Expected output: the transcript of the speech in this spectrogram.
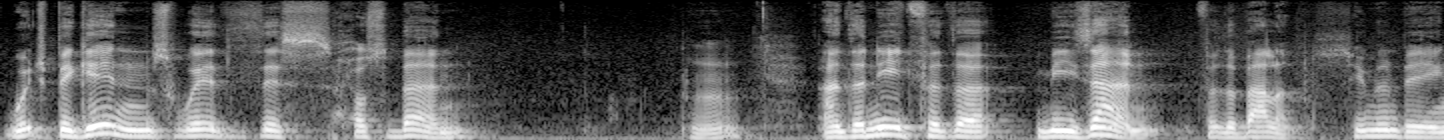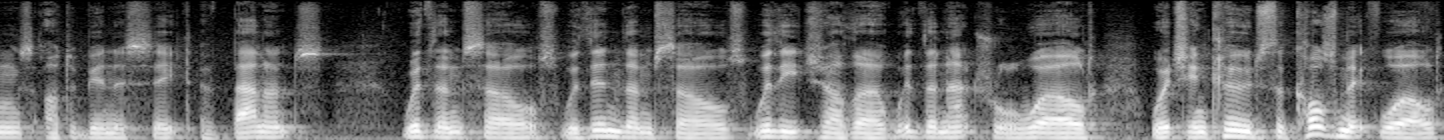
which begins with this husban hmm, and the need for the mizan, for the balance. Human beings are to be in a state of balance with themselves, within themselves, with each other, with the natural world, which includes the cosmic world.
